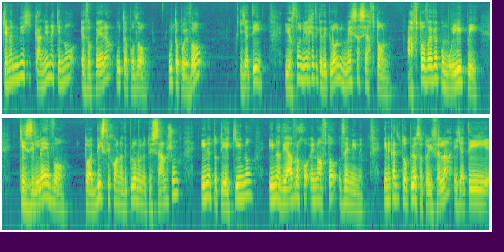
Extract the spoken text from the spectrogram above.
και να μην έχει κανένα κενό εδώ πέρα, ούτε από εδώ, ούτε από εδώ, γιατί η οθόνη έρχεται και διπλώνει μέσα σε αυτόν. Αυτό βέβαια που μου λείπει και ζηλεύω το αντίστοιχο αναδιπλούμενο της Samsung είναι το ότι εκείνο είναι αδιάβροχο ενώ αυτό δεν είναι. Είναι κάτι το οποίο θα το ήθελα γιατί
